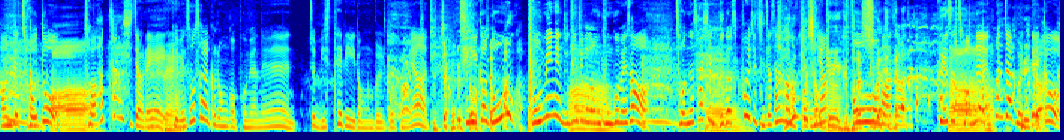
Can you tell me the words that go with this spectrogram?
어, 근데 저도 아. 저 학창 시절에 네. 이렇게 왜 소설 그런 거 보면은 좀 미스테리 이런 걸도 보면 뒷장부터 뒤가 너무 범인이 누군지가 아. 너무 궁금해서 저는 사실 누가 스포해도 진짜 상관없거든요. 수가 맞아? 맞아. 그래서 아. 저는 혼자 볼 그러니까. 때도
